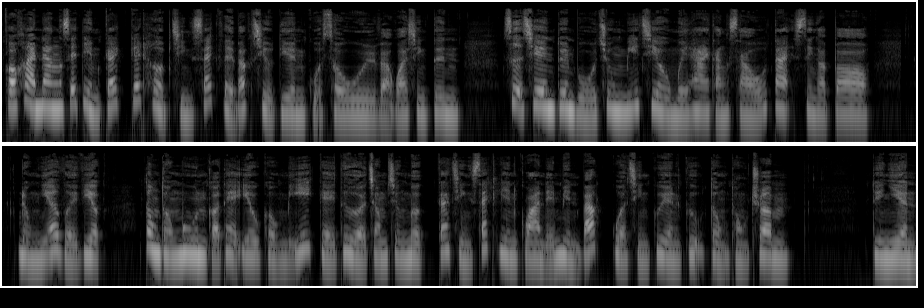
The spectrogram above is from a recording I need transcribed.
có khả năng sẽ tìm cách kết hợp chính sách về Bắc Triều Tiên của Seoul và Washington dựa trên tuyên bố chung Mỹ Triều 12 tháng 6 tại Singapore, đồng nghĩa với việc Tổng thống Moon có thể yêu cầu Mỹ kế thừa trong chừng mực các chính sách liên quan đến miền Bắc của chính quyền cựu Tổng thống Trump. Tuy nhiên,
